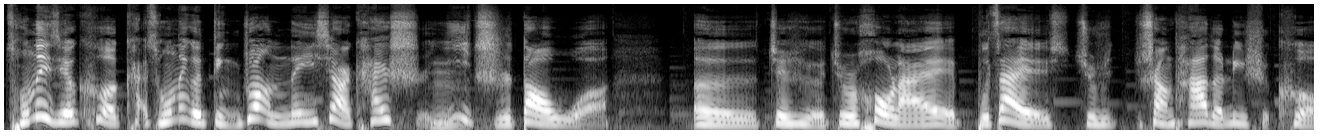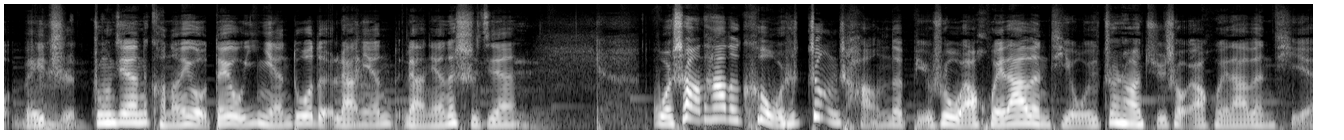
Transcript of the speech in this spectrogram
从那节课开，从那个顶撞的那一下开始，嗯一直到我。呃，这是就是后来不再就是上他的历史课为止，嗯。中间可能有得有一年多的两年两年的时间。我上他的课，我是正常的，比如说我要回答问题，我就正常举手要回答问题。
